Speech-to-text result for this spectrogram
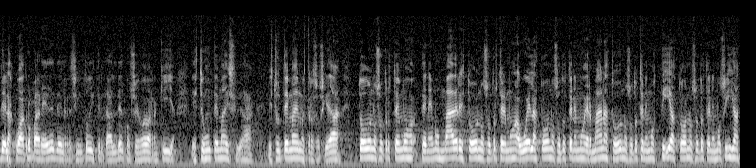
de las cuatro paredes del recinto distrital del Consejo de Barranquilla. Esto es un tema de ciudad, esto es un tema de nuestra sociedad, todos nosotros tenemos, tenemos madres, todos nosotros tenemos abuelas, todos nosotros tenemos hermanas, todos nosotros tenemos tías, todos nosotros tenemos hijas,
